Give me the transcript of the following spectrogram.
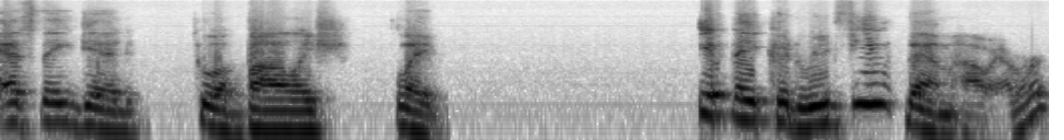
as they did, to abolish slavery. If they could refute them, however,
